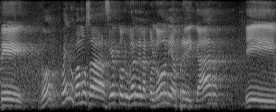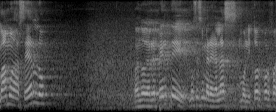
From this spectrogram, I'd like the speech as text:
de no, bueno, vamos a cierto lugar de la colonia a predicar y vamos a hacerlo. Cuando de repente, no sé si me regalás monitor, porfa.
